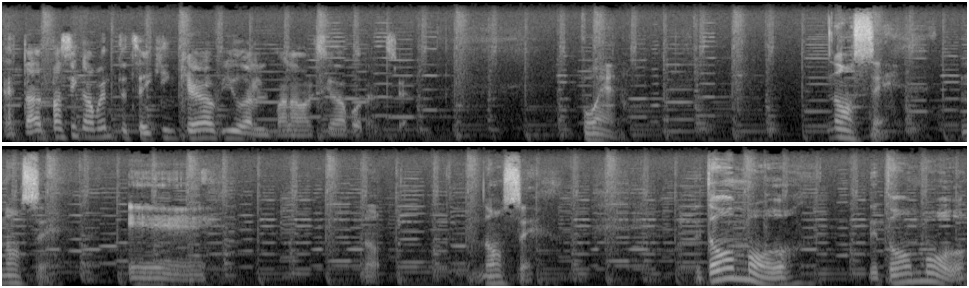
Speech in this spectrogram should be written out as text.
está básicamente taking care of you a la máxima potencia. Bueno, no sé, no sé. Eh, no, no sé. De todos modos, de todos modos,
